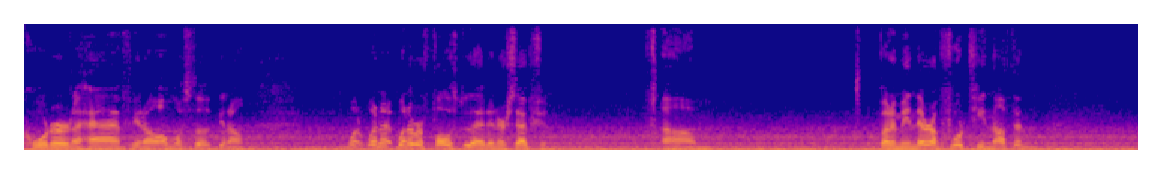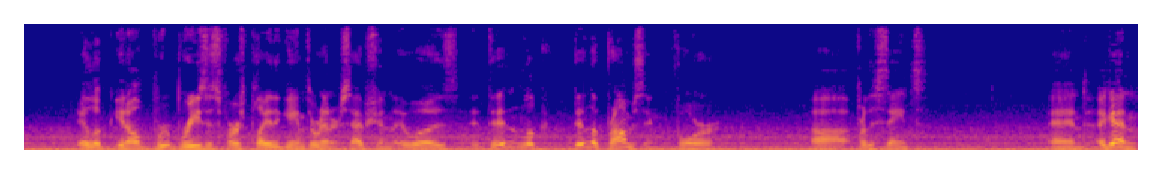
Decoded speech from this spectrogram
quarter and a half, you know, almost a, you know, whenever Foles threw that interception. Um, but I mean, they're up 14 nothing. It looked, you know, Brees's first play of the game through an interception. It was, it didn't look, didn't look promising for, uh, for the Saints. And again,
